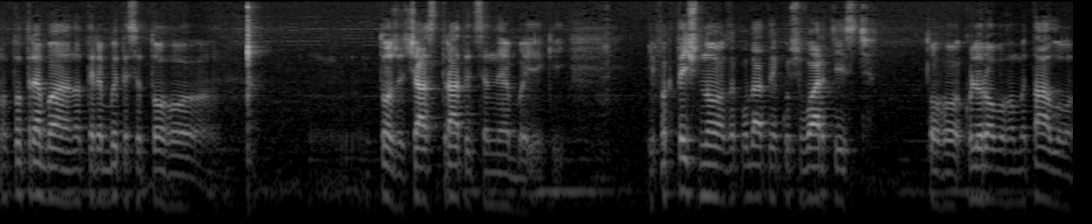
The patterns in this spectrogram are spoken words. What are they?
Ну то треба натеребитися того. Теж час тратиться неабиякий. І фактично закладати якусь вартість того кольорового металу,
